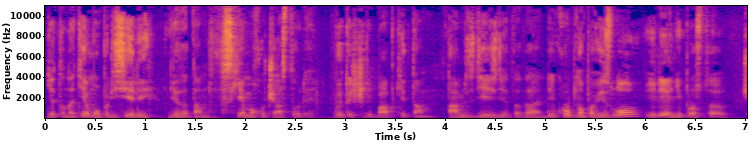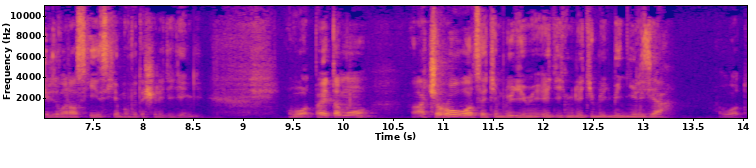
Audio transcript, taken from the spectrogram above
где-то на тему присели, где-то там в схемах участвовали, вытащили бабки там, там, здесь где-то, да, или крупно повезло, или они просто через воровские схемы вытащили эти деньги. Вот, поэтому очаровываться этим людьми, этими, этими людьми нельзя. Вот.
